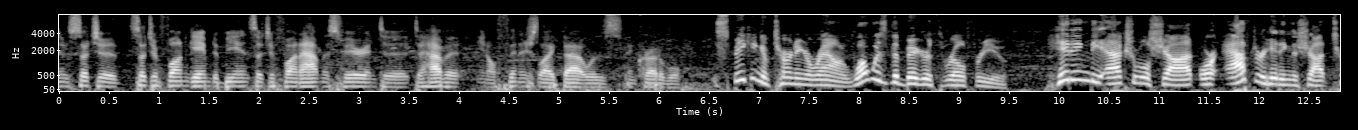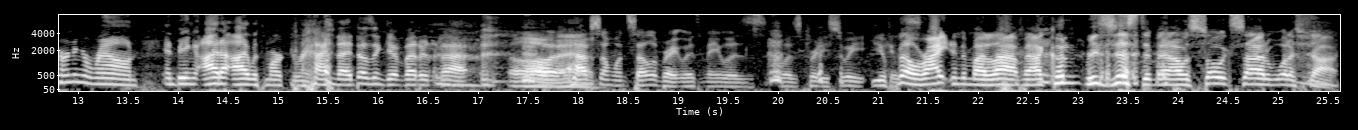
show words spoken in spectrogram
it was such a such a fun game to be in, such a fun atmosphere, and to to have it you know finish like that was incredible. Speaking of turning around, what was the bigger thrill for you? Hitting the actual shot, or after hitting the shot, turning around and being eye to eye with Mark Durrant? it doesn't get better than that. Oh, Uh, man. have someone celebrate with me was was pretty sweet. You 'cause- fell right into my lap, man. I couldn't resist it, man. I was so excited. What a shot.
